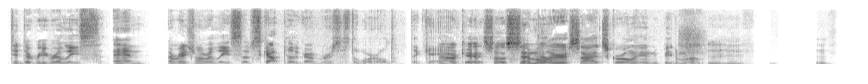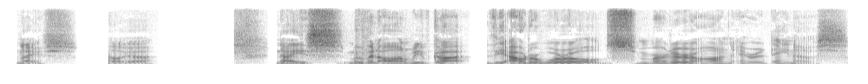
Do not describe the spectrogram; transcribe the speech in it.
did the re-release and original release of Scott Pilgrim versus the World, the game. Okay, so similar side-scrolling beat 'em up. Mm-hmm. Nice. Hell yeah. Nice. Moving on, we've got The Outer Worlds Murder on Eridanos.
